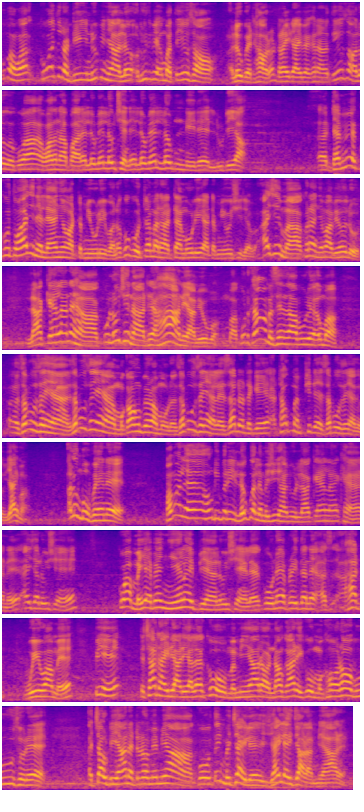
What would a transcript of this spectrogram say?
ကိုပါကွာကိုကကျတော့ဒီအမှုပညာအလုပ်အထူးသဖြင့်ဥမာတရုပ်ဆောင်အလုပ်ပဲထားတော့ဒရိုက်တာပဲခဏတော့တရုပ်ဆောင်အလုပ်ကိုကိုကဝါသနာပါတယ်လှုပ်လဲလှုပ်ချင်တယ်လှုပ်လဲလှုပ်နေတဲ့လူတစ်ယောက် အဲဒါပေမဲ့ကိုသွားခြင်းတဲ့လမ်းကြောင်းကတစ်မျိုးလေးပေါ့နော်ကိုကိုတက်မှတ်ထားတန်မိုးလေးကတစ်မျိုးရှိတယ်ပေါ့အဲ့ချိန်မှာခုနကညီမပြောလို့လာကန်လန်းတဲ့ဟာကိုလှုပ်ချင်တာအထက်ဟာနေရမျိုးပေါ့ဥမာကိုတစ်ခါမှမစင်စားဘူးတဲ့ဥမာဇက်ပုစင်ရန်ဇက်ပုစင်ရန်မကောင်းပြောတော့မဟုတ်လို့ဇက်ပုစင်ရန်လဲဇက်တော့တကယ်အထောက်မှန်ဖြစ်တဲ့ဇက်ပုစင်ရန်ဆိုရိုက်မှာအဲ့လိုမဟုတ်ဘဲနဲ့ဘာမှလည်းဟိုဒီပရိလောက်ကလည်းမရှိဟာမျိုးလာကန်လန်းခံရတယ်အဲ့ကြလို့ရှိရင်ကိုကမရိုက်ပဲညင်းလိုက်ပြန်လို့ရှိရင်လဲကိုနဲ့ပြိဿနဲ့အဟတ်ဝေးသွားမယ်ပြီးရင် တခြားထိုက်တာတွေကလည်းကိုကိုမမြင်ရတော့နောက်ကားတွေကိုမခေါ်တော့ဘူးဆိုတော့အကြောက်တရားနဲ့တော်တော်များများကိုတိတ်မကြိုက်လဲရိုက်လိုက်ကြတာများတယ်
